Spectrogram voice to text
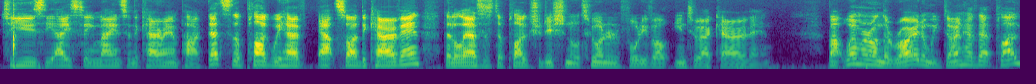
to use the AC mains in the caravan park. That's the plug we have outside the caravan that allows us to plug traditional 240 volt into our caravan. But when we're on the road and we don't have that plug,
